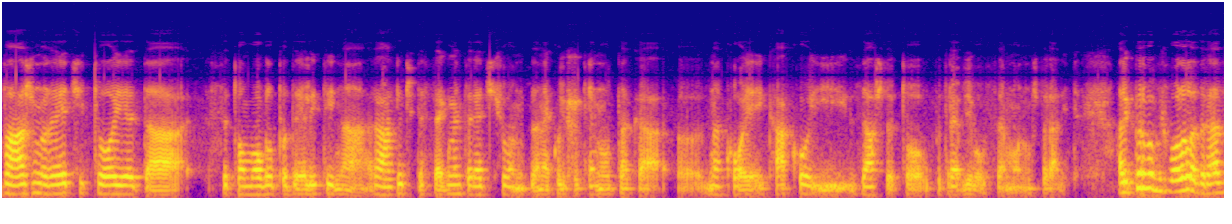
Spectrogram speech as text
važno reći to je da se to moglo podeliti na različite segmente, reći ću vam za nekoliko trenutaka na koje i kako i zašto je to upotrebljivo u svemu onom što radite. Ali prvo bih voljela da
